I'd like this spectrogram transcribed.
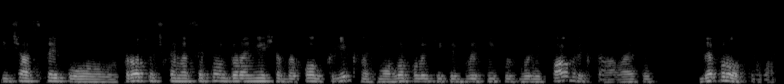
під час типу трошечки на секунду раніше би Фолк клікнув, могло полетіти ближній кут воріт Паврікса, але тут не пробував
